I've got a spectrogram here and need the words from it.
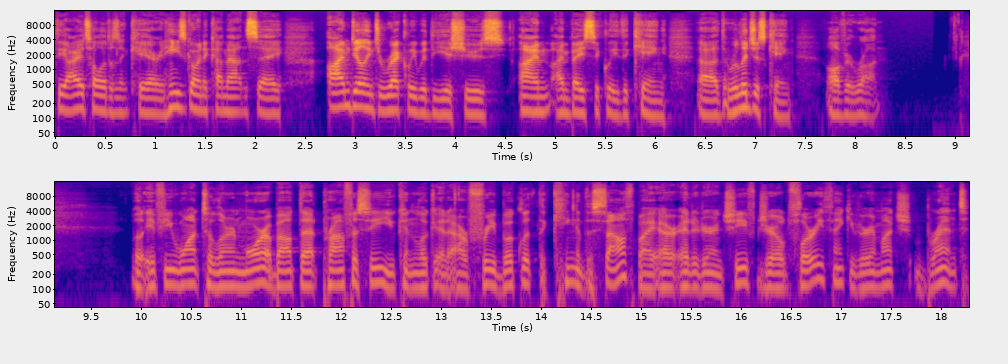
the Ayatollah doesn't care. And he's going to come out and say, I'm dealing directly with the issues. I'm I'm basically the king, uh, the religious king of Iran. Well, if you want to learn more about that prophecy, you can look at our free booklet, The King of the South, by our editor in chief, Gerald Flurry. Thank you very much, Brent.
